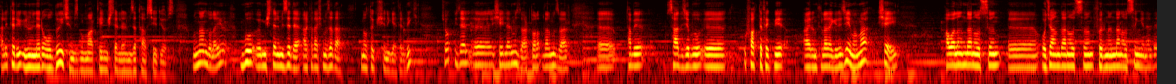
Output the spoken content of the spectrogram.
kaliteli ürünleri olduğu için biz bu markayı müşterilerimize tavsiye ediyoruz. Bundan dolayı bu e, müşterimize de, arkadaşımıza da Nolte Kitchen'i getirdik. Çok güzel e, şeylerimiz var, dolaplarımız var. E, tabii sadece bu ufak tefek bir ayrıntılara gireceğim ama şey, Havalından olsun, e, ocağından olsun, fırınından olsun genelde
